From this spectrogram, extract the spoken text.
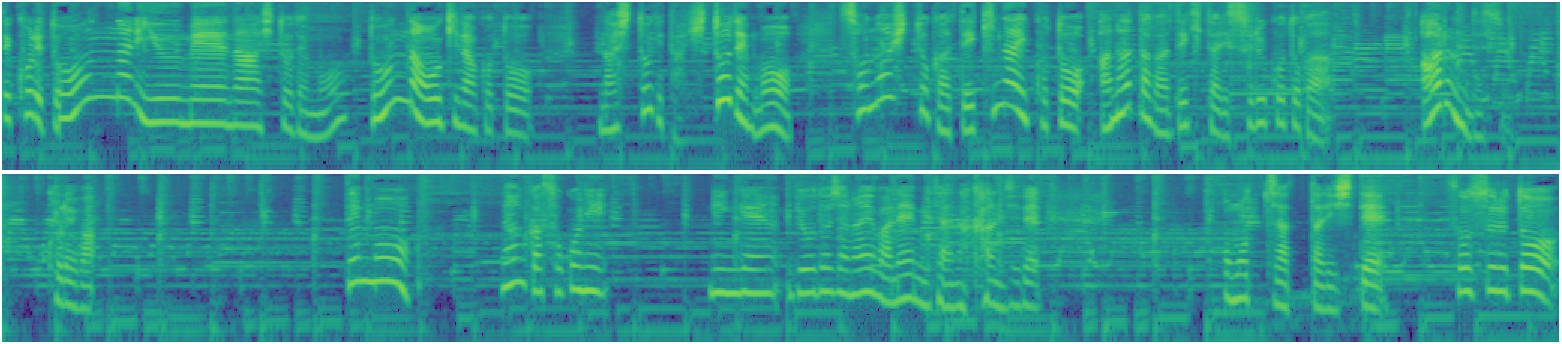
でこれどんなに有名な人でもどんな大きなことを成し遂げた人でもその人ができないことをあなたができたりすることがあるんですよ。これは。でもなんかそこに人間平等じゃないわねみたいな感じで思っちゃったりしてそうすると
